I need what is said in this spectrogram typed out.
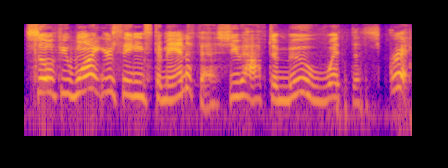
So if you want your things to manifest, you have to move with the script.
